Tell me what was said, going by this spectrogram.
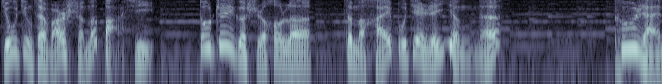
究竟在玩什么把戏？都这个时候了，怎么还不见人影呢？突然，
